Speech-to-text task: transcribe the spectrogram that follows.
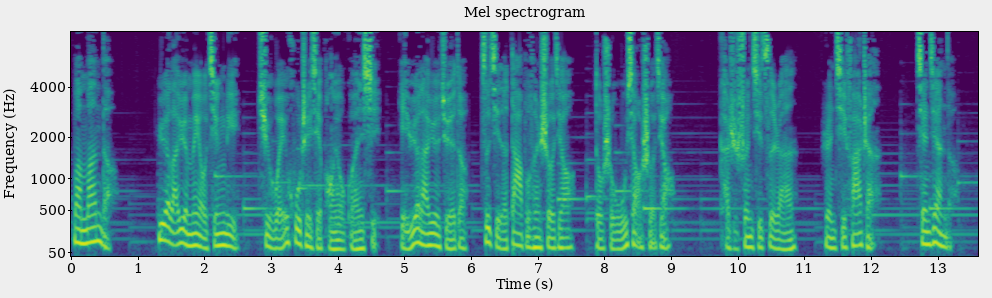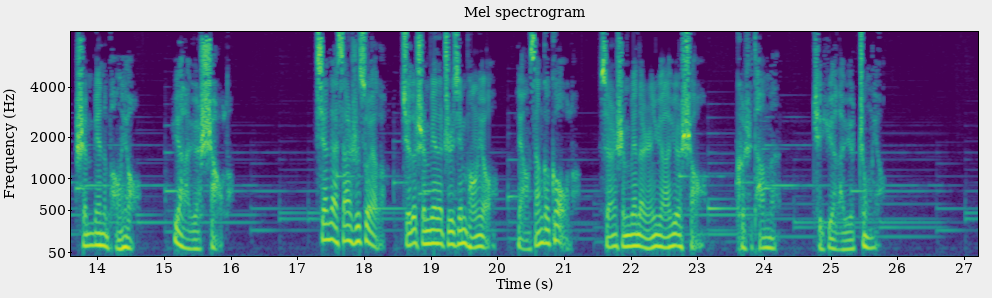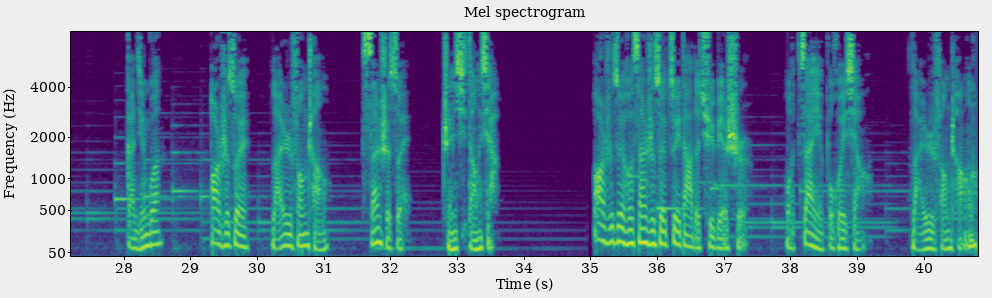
慢慢的，越来越没有精力去维护这些朋友关系，也越来越觉得。自己的大部分社交都是无效社交，开始顺其自然，任其发展。渐渐的，身边的朋友越来越少了。现在三十岁了，觉得身边的知心朋友两三个够了。虽然身边的人越来越少，可是他们却越来越重要。感情观：二十岁来日方长，三十岁珍惜当下。二十岁和三十岁最大的区别是，我再也不会想来日方长了。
